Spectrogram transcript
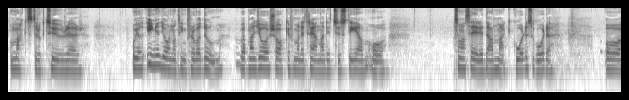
och maktstrukturer. Och jag, ingen gör någonting för att vara dum. Man gör saker för man är tränad i ett system. Och som man säger i Danmark, går det så går det. Och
